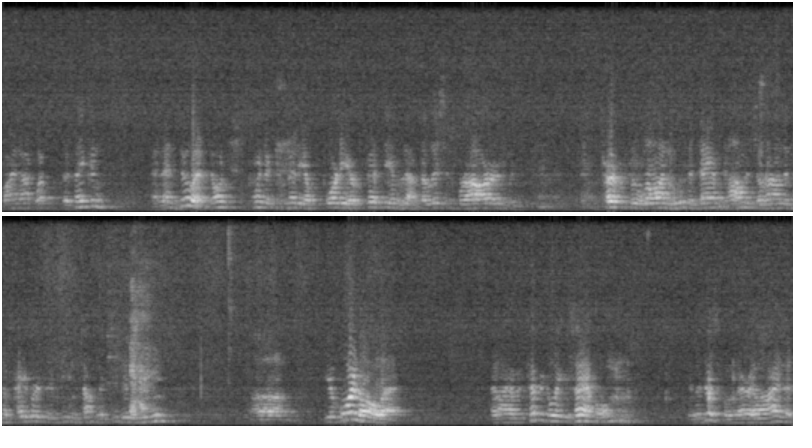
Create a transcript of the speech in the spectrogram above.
find out what they're thinking, and then do it. Don't into a committee of 40 or 50 and have to listen for hours and the law and move the damn comments around in the paper that mean something that you didn't mean. Uh, you avoid all that. And I have a typical example in the disciplinary line that,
